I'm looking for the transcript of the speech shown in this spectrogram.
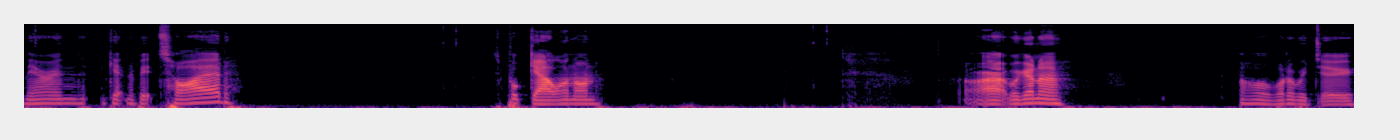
Merrin getting a bit tired. Let's put Gallen on. Alright, we're gonna... Oh, what do we do?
